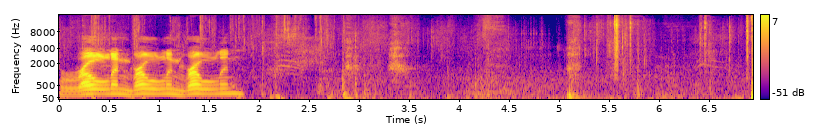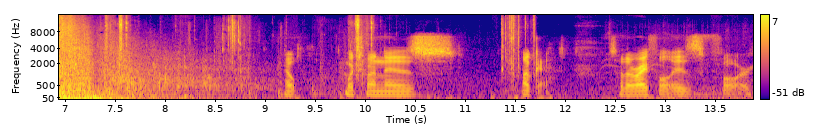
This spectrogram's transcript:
Rolling, rolling, rolling. Nope. Which one is... Okay. So the rifle is four.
